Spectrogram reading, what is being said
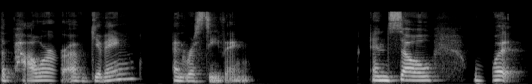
the power of giving and receiving. And so, what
